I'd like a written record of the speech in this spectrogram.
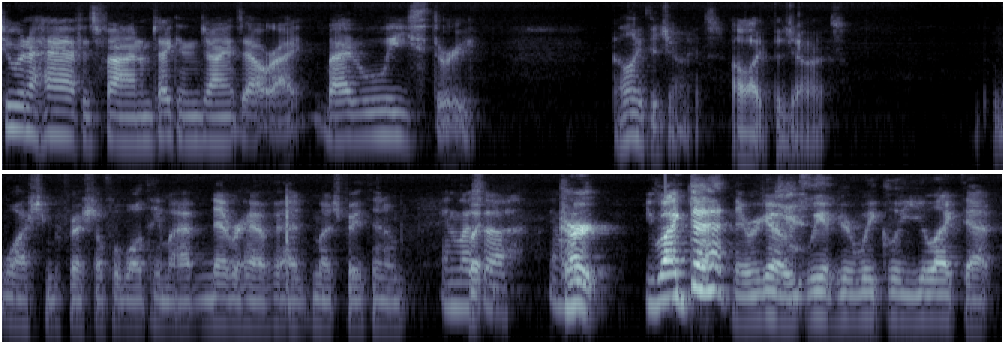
two and a half is fine. I'm taking the Giants outright by at least three. I like the Giants. I like the Giants. The Washington professional football team. I have never have had much faith in them. Unless But, uh, unless- Kurt, you like that? there we go. We have your weekly. You like that?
